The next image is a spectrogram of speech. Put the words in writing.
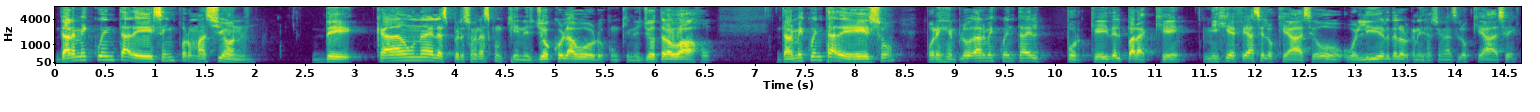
darme cuenta de esa información de cada una de las personas con quienes yo colaboro, con quienes yo trabajo, darme cuenta de eso, por ejemplo, darme cuenta del por qué y del para qué mi jefe hace lo que hace o, el líder de la organización hace lo que hace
